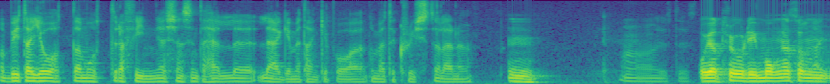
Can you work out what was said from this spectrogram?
Att byta Jota mot Rafinha känns inte heller läge med tanke på att de möter Crystal här nu. Mm. Ja, just det, just Och jag tror det är många som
